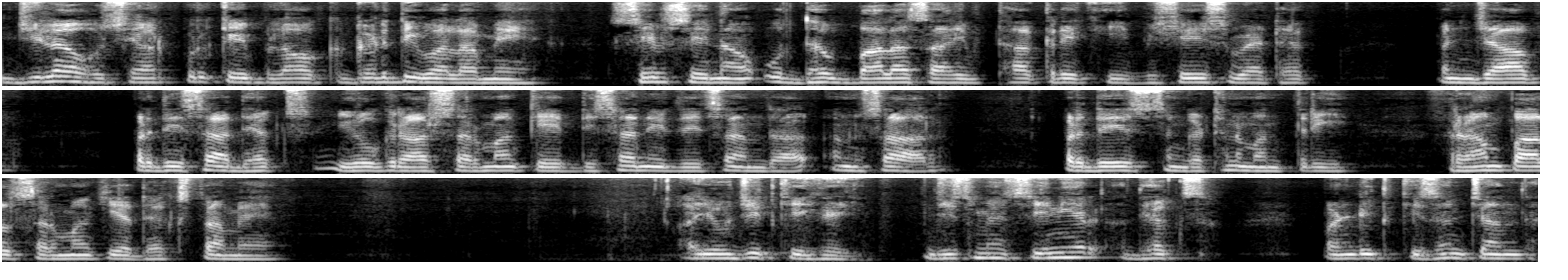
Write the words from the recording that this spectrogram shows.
जिला होशियारपुर के ब्लॉक गढ़दीवाला में शिवसेना उद्धव बाला साहिब ठाकरे की विशेष बैठक। पंजाब प्रदेशाध्यक्ष योगराज शर्मा के दिशा निर्देशानुसार प्रदेश संगठन मंत्री रामपाल शर्मा की अध्यक्षता में आयोजित की गई, जिसमें सीनियर अध्यक्ष पंडित किशन चंद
